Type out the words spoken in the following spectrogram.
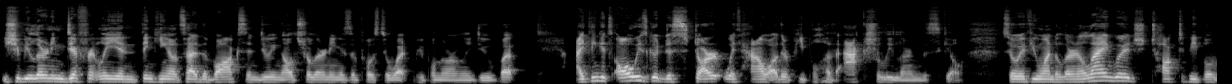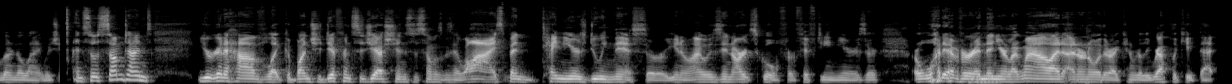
you should be learning differently and thinking outside the box and doing ultra learning as opposed to what people normally do. But I think it's always good to start with how other people have actually learned the skill. So if you want to learn a language, talk to people who learn a language. And so sometimes you're going to have like a bunch of different suggestions. So someone's going to say, "Well, I spent 10 years doing this," or you know, "I was in art school for 15 years," or or whatever. And then mm-hmm. you're like, "Well, I, I don't know whether I can really replicate that."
